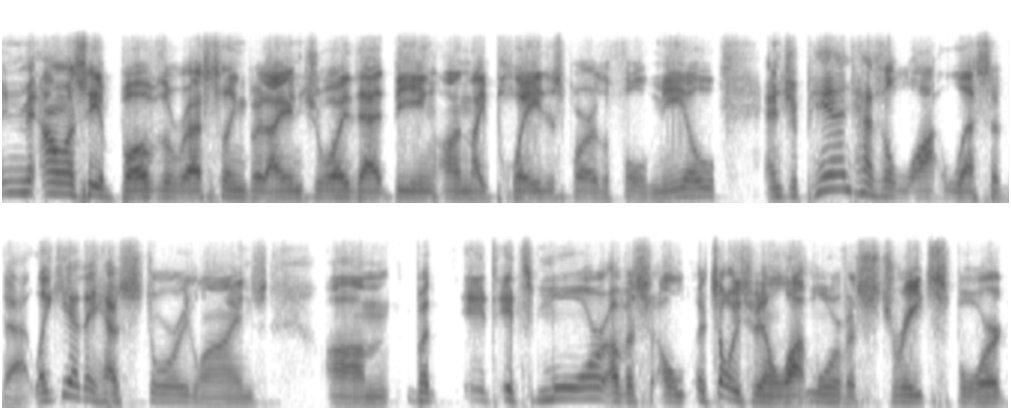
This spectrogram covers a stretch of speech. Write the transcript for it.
I don't want to say above the wrestling, but I enjoy that being on my plate as part of the full meal. And Japan has a lot less of that. Like, yeah, they have storylines, um, but it, it's more of a. It's always been a lot more of a straight sport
